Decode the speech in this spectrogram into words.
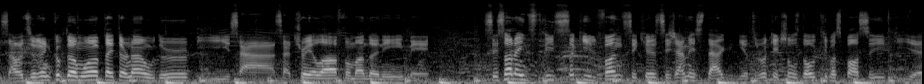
ça va durer une couple de mois, peut-être un an ou deux, puis ça, ça trail off à un moment donné. Mais c'est ça l'industrie. C'est ça qui est le fun, c'est que c'est jamais stagne. Il y a toujours quelque chose d'autre qui va se passer. Puis, euh,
